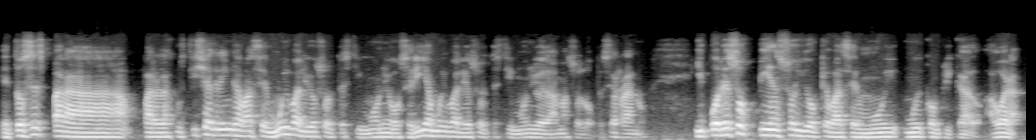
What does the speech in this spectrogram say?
Entonces, para, para la justicia gringa va a ser muy valioso el testimonio, o sería muy valioso el testimonio de Damaso López Serrano. Y por eso pienso yo que va a ser muy, muy complicado. Ahora,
